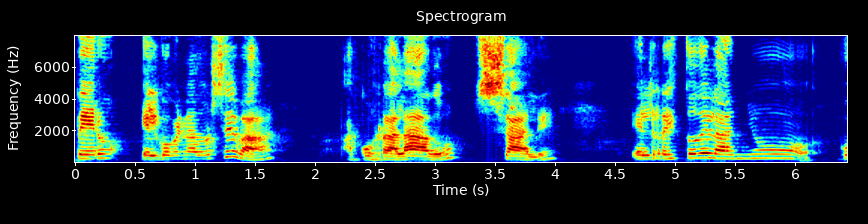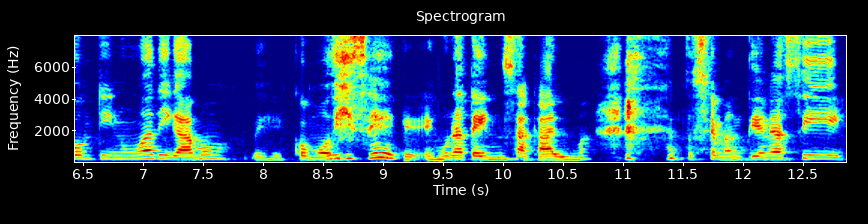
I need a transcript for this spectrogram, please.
pero el gobernador se va, acorralado, sale, el resto del año continúa, digamos, eh, como dice, en una tensa calma. Entonces se mantiene así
